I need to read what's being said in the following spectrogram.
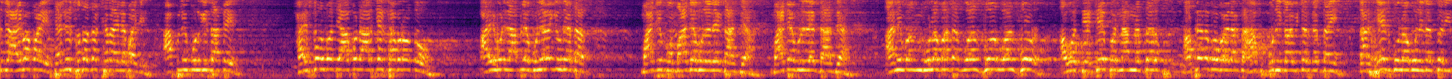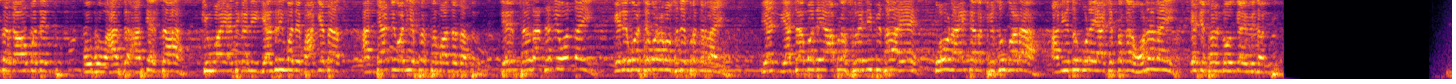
जे आईबाप आहे त्यांनी सुद्धा दक्ष राहिलं पाहिजे. आपली मुलगी जाते. हायस्कूलमध्ये आपण ऑर्केस्ट्रा बनवतो. आई वडील आपल्या मुलीला घेऊन येतात. माझी माझ्या मुलीला एक डान्स द्या. माझ्या मुलीला एक डान्स द्या. आणि मग मुलं म्हणतात वन्स फोर वन्स फोर अहो त्याचे परिणाम नंतर आपल्याला बघायला लागतं. हा कुणी का विचार करत नाही? कारण हेच मुलामुली नंतर इतर गावामध्ये ऑर्केस्ट्रा किंवा या ठिकाणी गॅदरिंगमध्ये भाग घेतात आणि त्या ठिकाणी हे प्रश्न मानलं जातं. हे सहजासहजी होत नाही गेले वर्षभरापासून हे प्रकरण नाही याच्यामध्ये आपला सुरेजी पिसाळ आहे. कोण आहे? त्याला खिसून काढा. आणि इथून पुढे असे प्रकार होणार नाही याची थोडी नोंद घ्यावी विनंती.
